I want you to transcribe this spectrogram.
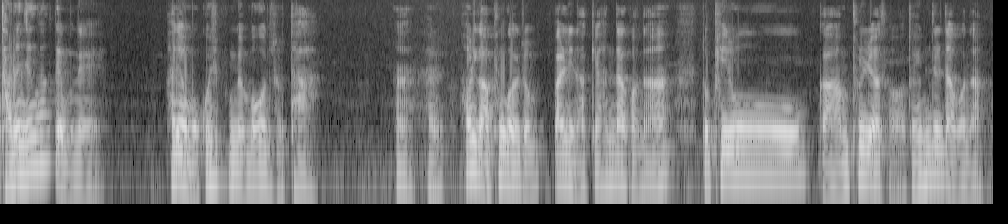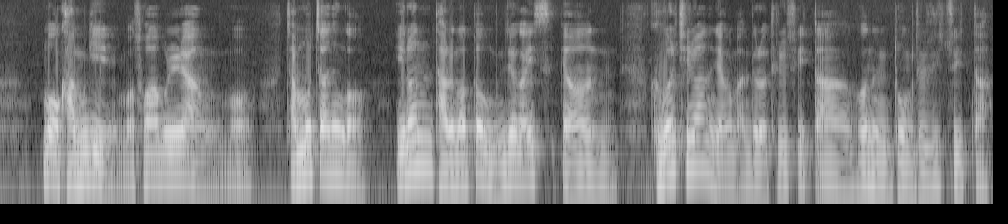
다른 증상 때문에 한약 먹고 싶으면 먹어도 좋다. 어, 허리가 아픈 걸 좀 빨리 낫게 한다거나 또 피로가 안 풀려서 더 힘들다거나 뭐 감기, 뭐 소화불량, 뭐 잠 못 자는 거 이런 다른 어떤 문제가 있으면 그걸 치료하는 약을 만들어 드릴 수 있다. 그거는 도움 드릴 수 있다.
